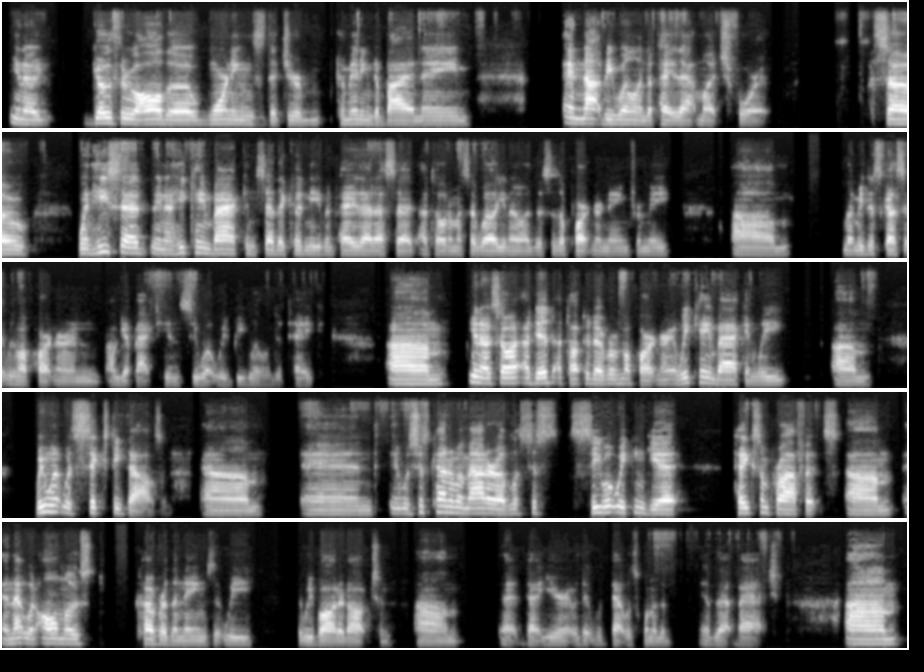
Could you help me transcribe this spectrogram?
you know, go through all the warnings that you're committing to buy a name and not be willing to pay that much for it. So when he said, you know, he came back and said they couldn't even pay that, I said, I told him, I said, well, you know, this is a partner name for me. Um, let me discuss it with my partner and I'll get back to you and see what we'd be willing to take. Um, you know, so I, I did, I talked it over with my partner and we came back and we, um, we went with 60,000. Um, and it was just kind of a matter of let's just see what we can get, take some profits, um, and that would almost cover the names that we that we bought at auction um, that that year. That that was one of the of that batch. Um,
